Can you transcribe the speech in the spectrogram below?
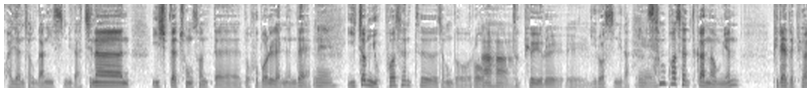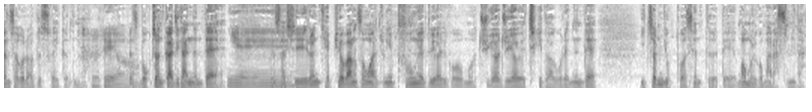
관련 정당이 있습니다. 지난 20대 총선 때도 후보를 냈는데 네. 2.6% 정도로 아하. 득표율을 이뤘습니다. 예. 3%가 넘으면 비례대표 한 석을 얻을 수가 있거든요. 그래요. 그래서 목전까지 갔는데 예. 사실은 개표 방송 와중에 부흥회도 열고 뭐 주여 주여 외치기도 하고 그랬는데 2.6%대에 머물고 말았습니다.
